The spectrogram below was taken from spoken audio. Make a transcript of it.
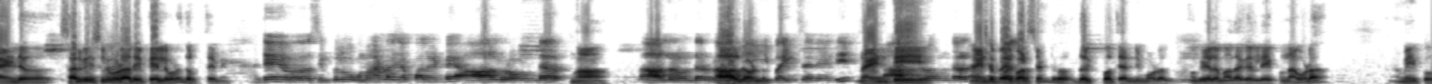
అండ్ సర్వీసులు కూడా రిపేర్లు కూడా దొరుకుతాయి మీకు అంటే సింపుల్ ఒక మాటలో చెప్పాలంటే ఆల్ రౌండర్. All rounder. ఈ బైక్స్ అనేది ninety all rounder ninety five percent దొరికిపోతాయి అన్ని మోడల్. ఒకవేళ మా దగ్గర లేకున్నా కూడా మీకు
